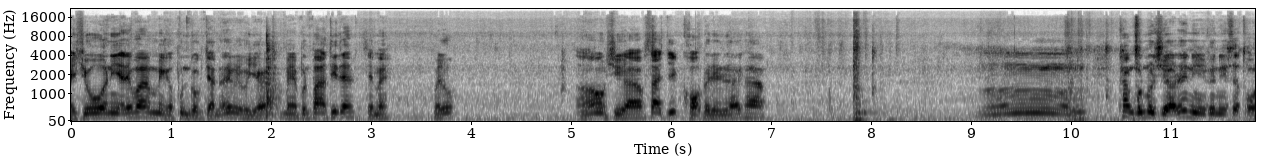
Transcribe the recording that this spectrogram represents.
อโชว์นี่อะไรว่าไม่กับพุ่นดวงจันทร์อะไรไปเยอะแม่พุ่นพระอาทิตย์นะใช่ไหมไม่รู้เอาเชื้อซาจิกเคาะไปเรื่อยๆครับอืมข้างบนบนเชื้อได้นี่คือนี่สะท้อน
